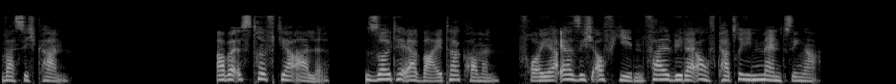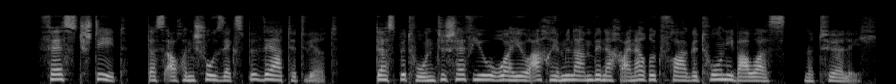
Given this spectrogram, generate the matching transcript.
was ich kann. Aber es trifft ja alle. Sollte er weiterkommen, freue er sich auf jeden Fall wieder auf Katrin Menzinger. Fest steht, dass auch in Show 6 bewertet wird. Das betonte Chefjuror Joachim Lambe nach einer Rückfrage Toni Bauers, natürlich.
